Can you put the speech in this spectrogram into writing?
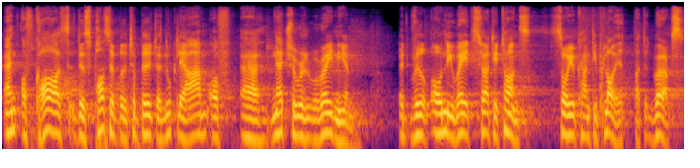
And of course, it is possible to build a nuclear arm of uh, natural uranium. It will only weigh 30 tons, so you can't deploy it, but it works.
